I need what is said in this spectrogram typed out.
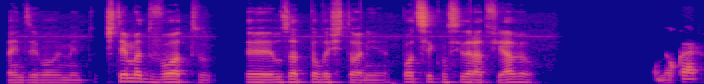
Está em desenvolvimento. O sistema de voto uh, usado pela Estónia pode ser considerado fiável? O meu caro,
